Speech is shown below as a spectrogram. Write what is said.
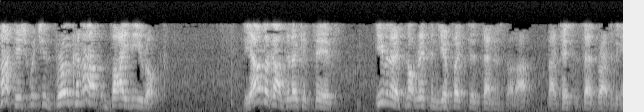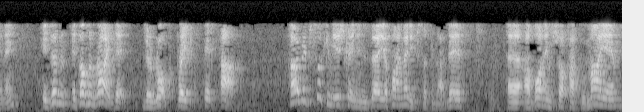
patish which is broken up by the rock. The other Avagav Delokativ, even though it's not written Yefotzus Tenu Salah, like Tosfos says right at the beginning, it doesn't it doesn't write that the rock breaks it up. However, Pesukim Yishkain in there, you'll find many Pesukim like this. Uh, Avonim Shochaku Mayim.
